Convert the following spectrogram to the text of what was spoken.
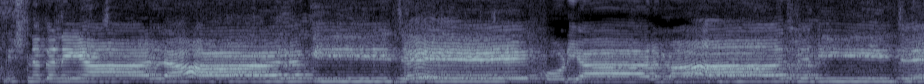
કૃષ્ણ કનૈયા લાલ કી જય ખોડિયાર માતની જય.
